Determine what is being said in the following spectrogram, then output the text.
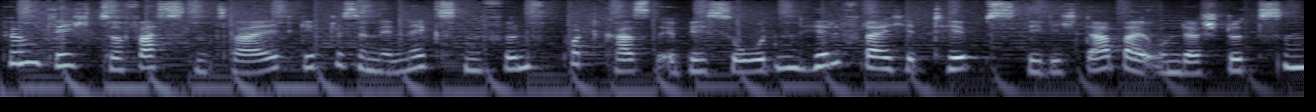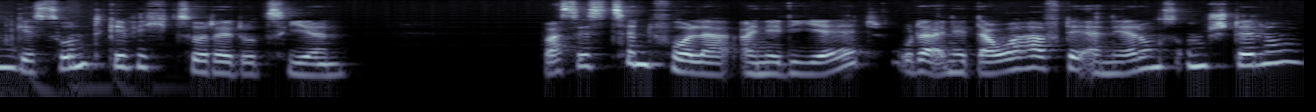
Pünktlich zur Fastenzeit gibt es in den nächsten fünf Podcast-Episoden hilfreiche Tipps, die dich dabei unterstützen, gesund Gewicht zu reduzieren. Was ist sinnvoller, eine Diät oder eine dauerhafte Ernährungsumstellung?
